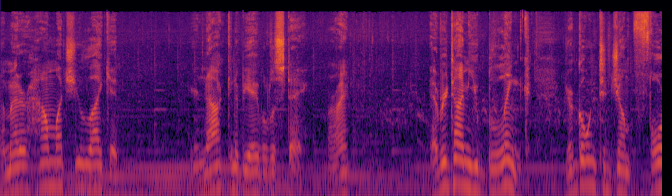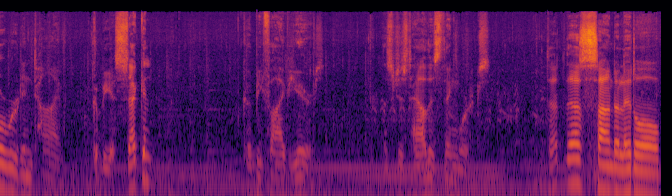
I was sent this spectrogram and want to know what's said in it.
no matter how much you like it, you're not gonna be able to stay, alright? Every time you blink, you're going to jump forward in time. Could be a second, could be five years. That's just how this thing works. That does sound a little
